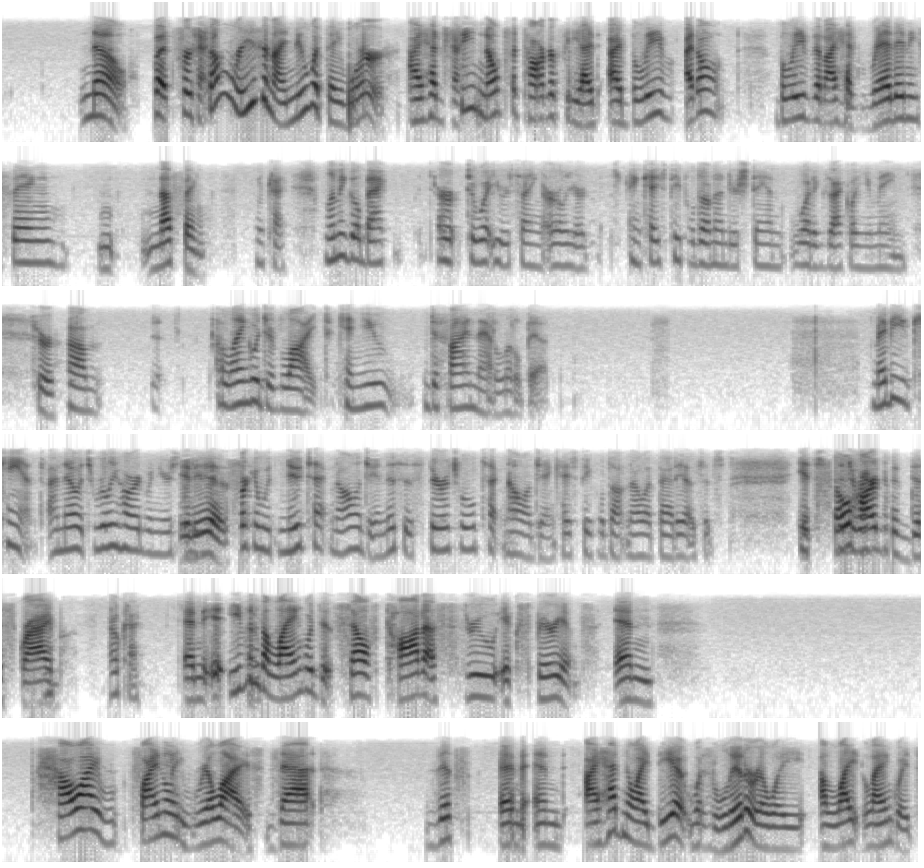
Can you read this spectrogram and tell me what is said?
no, but for Okay. some reason I knew what they were. I had Okay. seen no photography. I I believe I don't believe that I had read anything. N- nothing. Okay. Let me go back er, to what you were saying earlier in case people don't understand what exactly you mean. Sure. Um, a language of light. Can you define that a little bit? Maybe you can't. I know it's really hard when you're It working with new technology, and this is spiritual technology. In case people don't know what that is, it's it's, the so hard to describe. Mm-hmm. Okay. and it, even the language itself taught us through experience and how i finally realized that this and and i had no idea it was literally a light language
